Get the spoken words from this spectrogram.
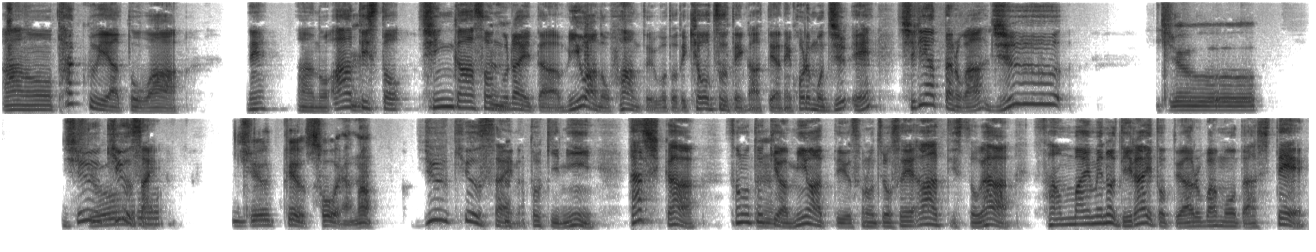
あの、拓也とは、ね、あの、アーティスト、シンガーソングライター、ミワのファンということで共通点があってやね、これもう10、え？知り合ったのが？10、10 19歳。19、そうやな。19歳の時に、確か、その時は miwaっていうその女性アーティストが3枚目の Delight っていうアルバムを出して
